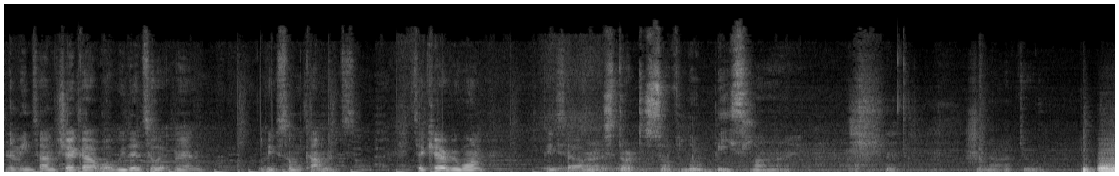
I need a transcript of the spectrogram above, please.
in the meantime, check out what we did to it and leave some comments. Take care, everyone. Peace out. Alright, start this off a little bass line. you know how to do.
